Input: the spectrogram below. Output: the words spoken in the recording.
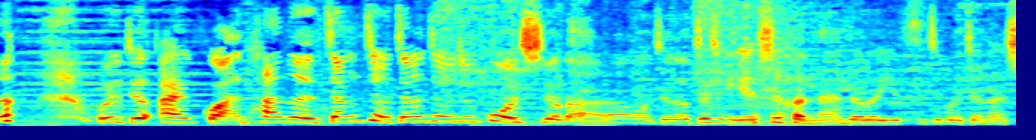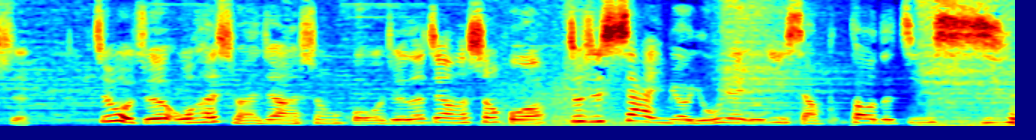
我就觉得，哎，管他呢，将就将就就过去了。然后我觉得这是也是很难得的一次机会，真的是。其实我觉得我很喜欢这样的生活，我觉得这样的生活就是下一秒永远有意想不到的惊喜。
